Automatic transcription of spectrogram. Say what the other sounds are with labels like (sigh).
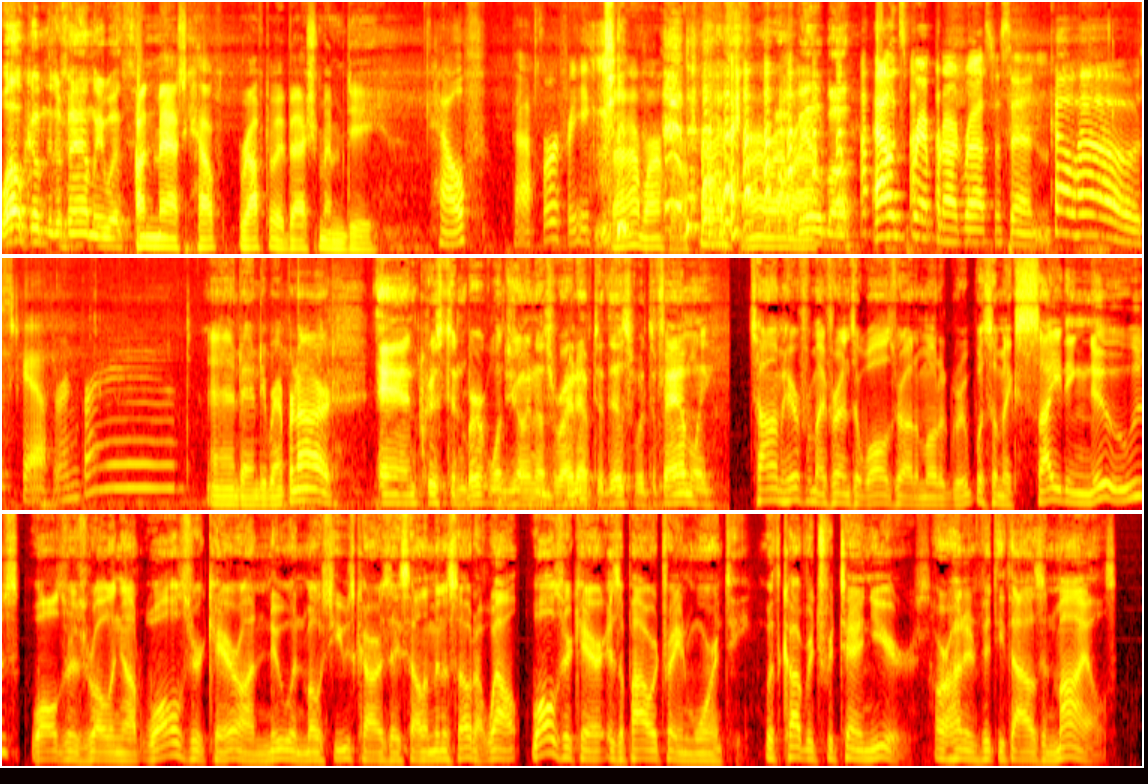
Welcome to the family with Unmasked Ralph, Ralph W. Basham, MD. Health. Pat Murphy. Bilbo. Alex Brant Bernard Rasmussen. Co-host Catherine Brandt. And Andy Brant Bernard. And Kristen Burt will join us right after this with the family. Tom here from my friends at Walser Automotive Group with some exciting news. Walser's rolling out Walser Care on new and most used cars they sell in Minnesota. Well, Walser Care is a powertrain warranty with coverage for 10 years or 150,000 miles.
